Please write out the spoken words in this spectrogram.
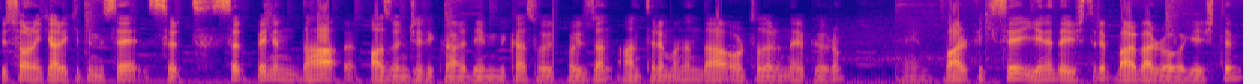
Bir sonraki hareketim ise sırt. Sırt benim daha az öncelik verdiğim bir kas. O yüzden antrenmanın daha ortalarında yapıyorum. E, barfix'i yeni değiştirip barbell row'a geçtim.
